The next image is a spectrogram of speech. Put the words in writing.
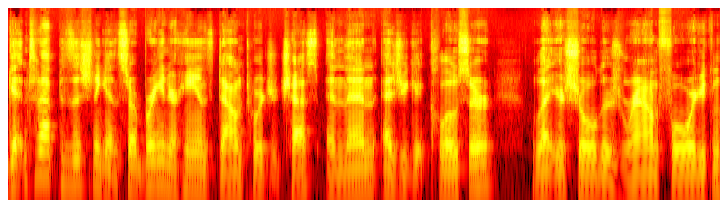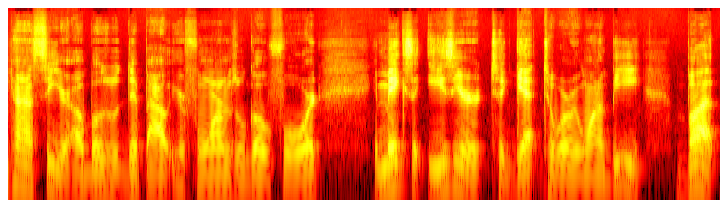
get into that position again. Start bringing your hands down towards your chest, and then as you get closer, let your shoulders round forward. You can kind of see your elbows will dip out, your forearms will go forward. It makes it easier to get to where we want to be, but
